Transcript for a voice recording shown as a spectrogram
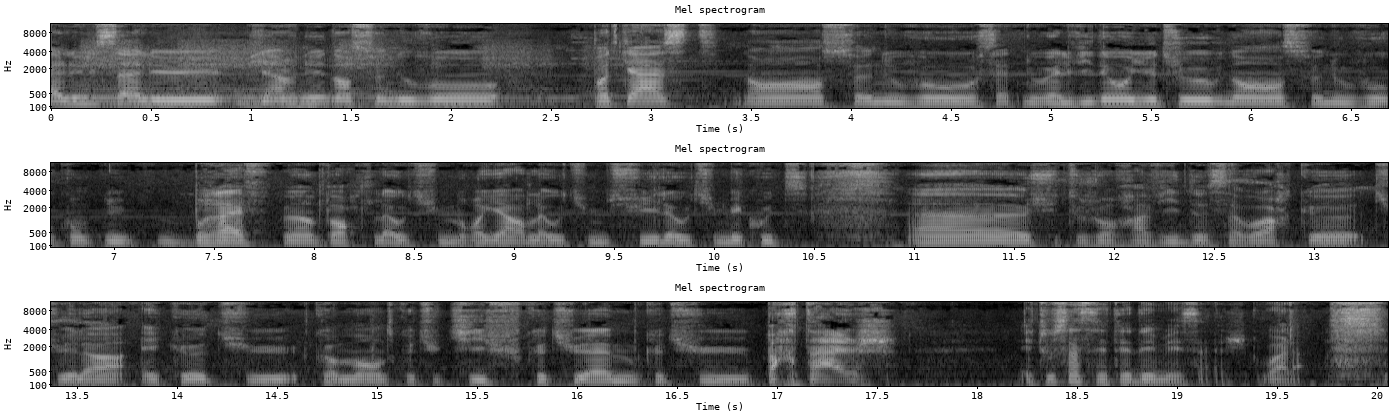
Salut, salut, bienvenue dans ce nouveau podcast, dans ce nouveau, cette nouvelle vidéo YouTube, dans ce nouveau contenu. Bref, peu importe là où tu me regardes, là où tu me suis, là où tu m'écoutes. Euh, je suis toujours ravi de savoir que tu es là et que tu commentes, que tu kiffes, que tu aimes, que tu partages et tout ça, c'était des messages. Voilà.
